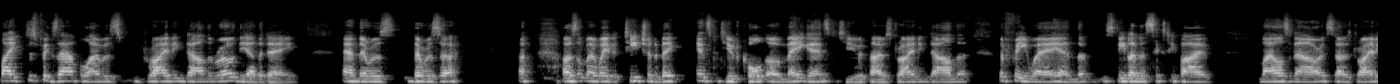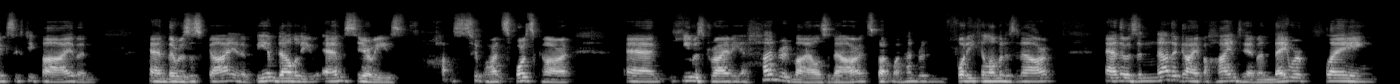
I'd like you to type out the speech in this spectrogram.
Like just for example, I was driving down the road the other day, and there was there was a I was on my way to teach at a big institute called Omega Institute. And I was driving down the, the freeway, and the speed limit is 65 miles an hour. So I was driving 65, and and there was this guy in a BMW M Series super hot sports car, and he was driving 100 miles an hour. It's about 140 kilometers an hour. And there was another guy behind him, and they were playing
